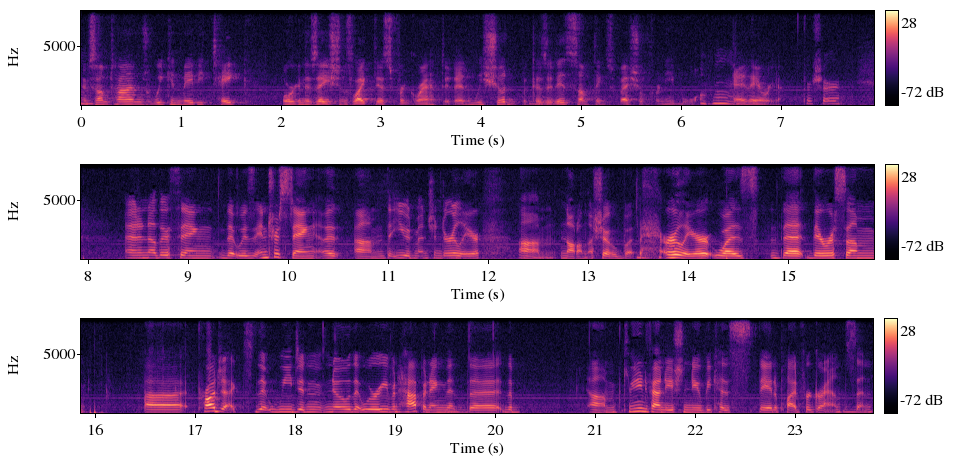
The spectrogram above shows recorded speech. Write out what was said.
And sometimes we can maybe take organizations like this for granted, and we shouldn't because it is something special for Neepawa and area. For sure. And another thing that was interesting uh, um, that you had mentioned earlier, um, not on the show, but earlier, was that there were some uh, projects that we didn't know that were even happening that the the um, community foundation knew because they had applied for grants, and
